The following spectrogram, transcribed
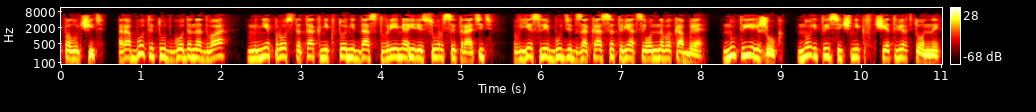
получить. Работы тут года на два, мне просто так никто не даст время и ресурсы тратить, если будет заказ от авиационного КБ. Ну ты и жук, но и тысячник в четверть тонны.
